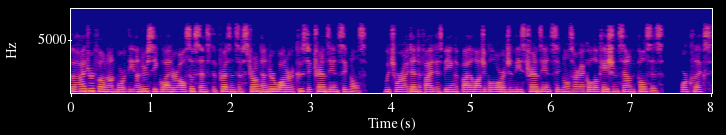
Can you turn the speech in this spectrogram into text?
The hydrophone on board the undersea glider also sensed the presence of strong underwater acoustic transient signals, which were identified as being of biological origin. These transient signals are echolocation sound pulses, or clicks,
